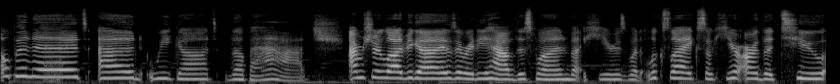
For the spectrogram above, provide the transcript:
open it, and we got the badge. I'm sure a lot of you guys already have this one, but here's what it looks like. So here are the two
